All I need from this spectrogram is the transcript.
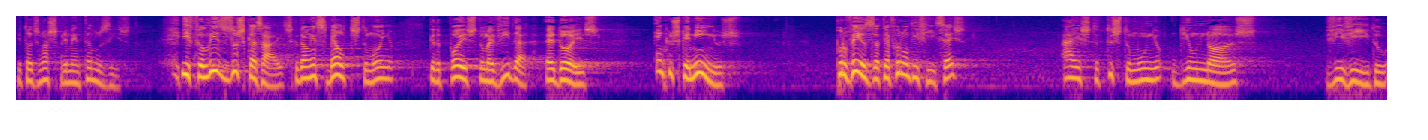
E todos nós experimentamos isto. E felizes os casais que dão esse belo testemunho que depois de uma vida a dois, em que os caminhos por vezes até foram difíceis, há este testemunho de um nós vivido,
